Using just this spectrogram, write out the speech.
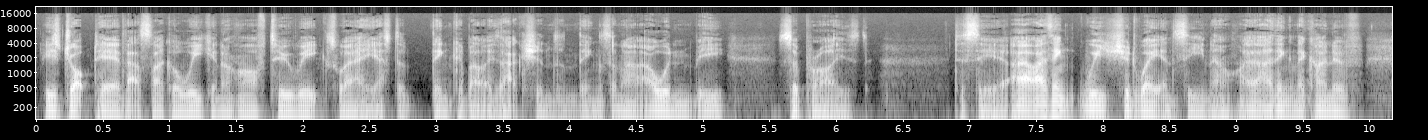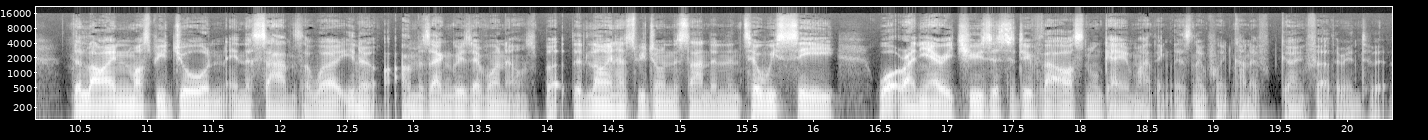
If he's dropped here, that's like a week and a half, two weeks where he has to think about his actions and things. And I, I wouldn't be surprised to see it. I, I think we should wait and see now. I, I think the kind of the line must be drawn in the sand somewhere. You know, I'm as angry as everyone else, but the line has to be drawn in the sand. And until we see what Ranieri chooses to do for that Arsenal game, I think there's no point kind of going further into it.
